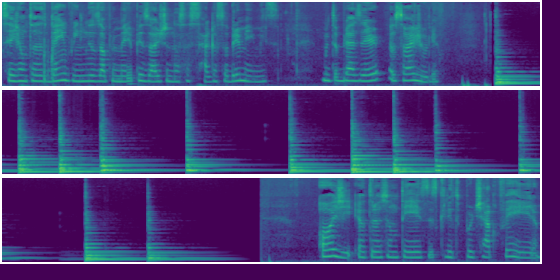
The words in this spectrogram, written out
Sejam todos bem-vindos ao primeiro episódio da nossa saga sobre memes. Muito prazer, eu sou a Júlia. Hoje eu trouxe um texto escrito por Tiago Ferreira,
